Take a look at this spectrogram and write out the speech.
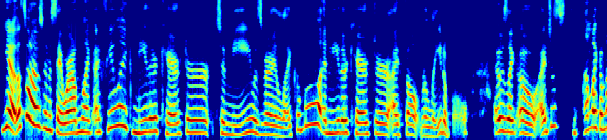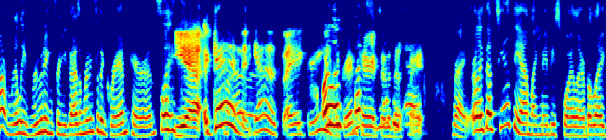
Yeah, that's what I was gonna say. Where I'm like, I feel like neither character to me was very likable, and neither character I felt relatable. I was like, oh, I just, I'm like, I'm not really rooting for you guys. I'm rooting for the grandparents. Like, Yeah, again, Uh, yes, I agree. or like that grandparents are the the best end. right? Or like that scene at the end, like maybe spoiler, but like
